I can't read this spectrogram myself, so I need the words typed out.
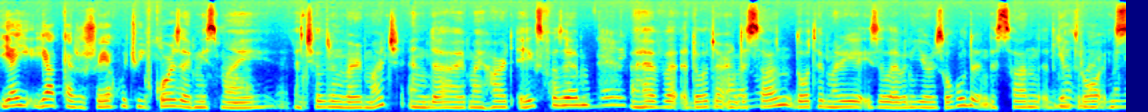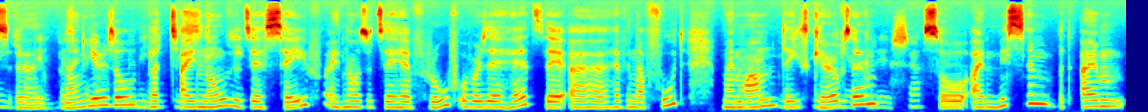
Of course, I miss my uh, children very much, and uh, my heart aches for them. I have a daughter and a son. Daughter Maria is 11 years old, and the son Dmitro is uh, 9 years old. But I know that they're safe. I know that they have roof over their heads. They uh, have enough food. My mom takes care of them, so I miss them. But I'm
